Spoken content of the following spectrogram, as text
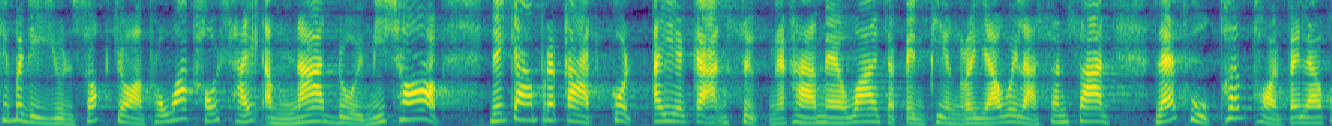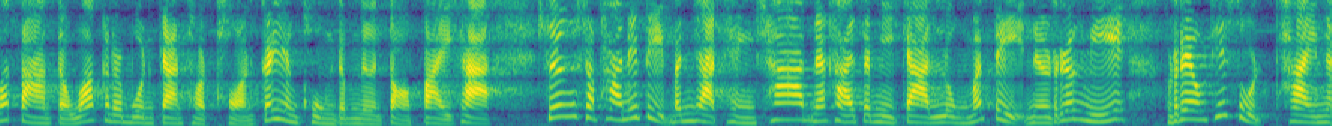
ธิบดียุนซอกยอน เพราะว่าเขาใช้อำนาจโดยมิชอบ ในการประกาศกฎอายการศึกนะคะ แม้ว่าจะเป็นเพียงระยะเวลาสั้นๆ และถูกเพิกถอนไปแล้วก็ตาม แต่ว่ากระบวนการถอดถอนก็ยังคงดำเนินต่อไปค่ะ ซึ่งสภานิติบัญญัติแห่งชาตินะคะ จะมีการลงมติในเรื่องนี้เร็วที่สุดภายใน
